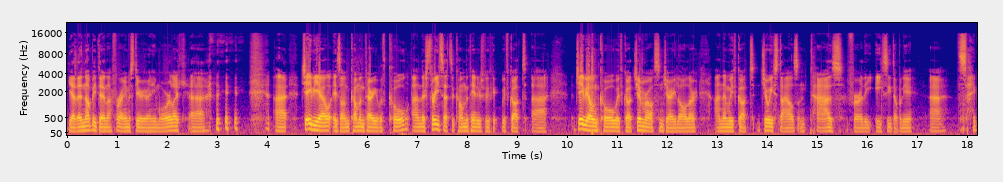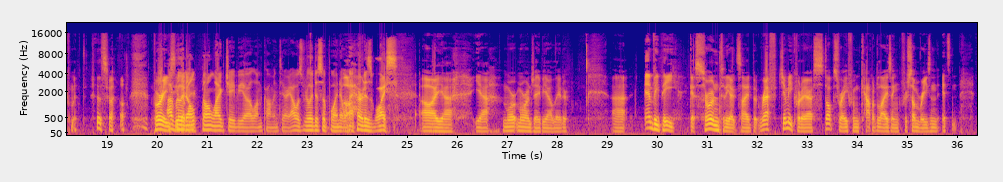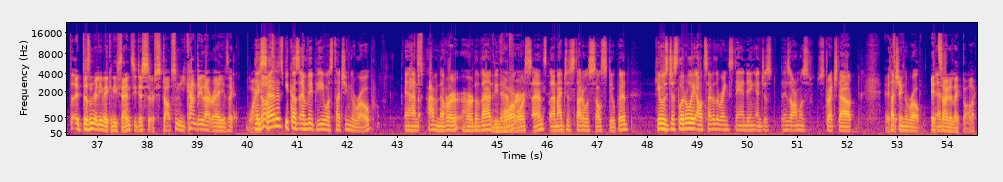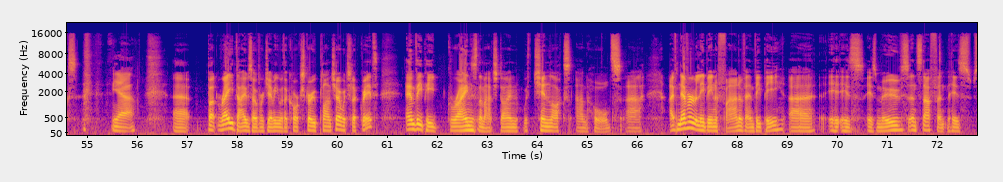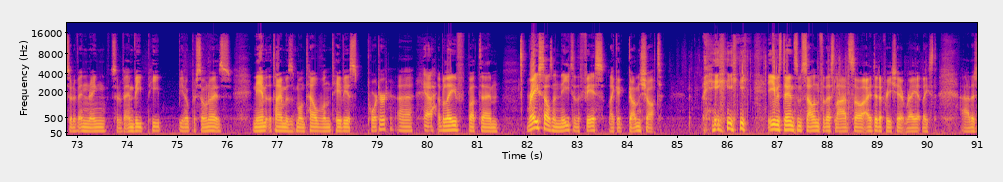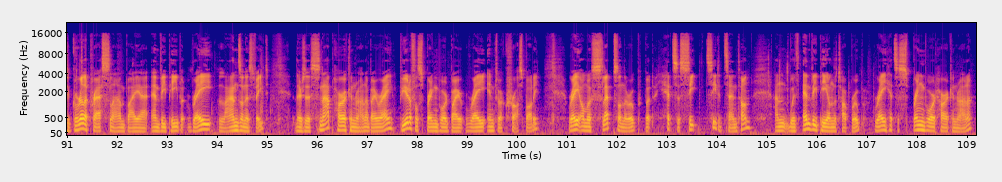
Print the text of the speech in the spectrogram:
yeah, they'd not be doing that for Rey Mysterio anymore. Like, uh, uh, JBL is on commentary with Cole, and there's three sets of commentators. We've we've got uh, JBL and Cole, we've got Jim Ross and Jerry Lawler, and then we've got Joey Styles and Taz for the ECW uh, segment as well. Poor ECW. I really don't don't like JBL on commentary. I was really disappointed when I heard his voice. Oh yeah, yeah. More more on JBL later. Uh, MVP gets thrown to the outside, but ref Jimmy Correa stops Rey from capitalizing for some reason. It's it doesn't really make any sense. He just sort of stops him. You can't do that, Rey. It's like why They not? said it's because MVP was touching the rope, and I've never heard of that before Never. or since, and I just thought it was so stupid. He was just literally outside of the ring, standing, and just his arm was stretched out, touching it- the rope. It And- sounded like bollocks. yeah. Uh, but Rey dives over Jimmy with a corkscrew plancha, which looked great. MVP grinds the match down with chin locks and holds. Uh, I've never really been a fan of MVP, uh, his his moves and stuff, and his sort of in ring sort of MVP, you know, persona. His name at the time was Montel Vontavious Porter, uh, Yeah. I believe. But um, Rey sells a knee to the face like a gunshot he he was doing some selling for this lad, so I did appreciate Rey at least. Uh, there's a gorilla press slam by uh, MVP, but Rey lands on his feet. There's a snap hurricane rana by Rey, beautiful springboard by Rey into a crossbody. Rey almost slips on the rope, but hits a seat, seated senton, and with MVP on the top rope, Rey hits a springboard hurricane rana.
